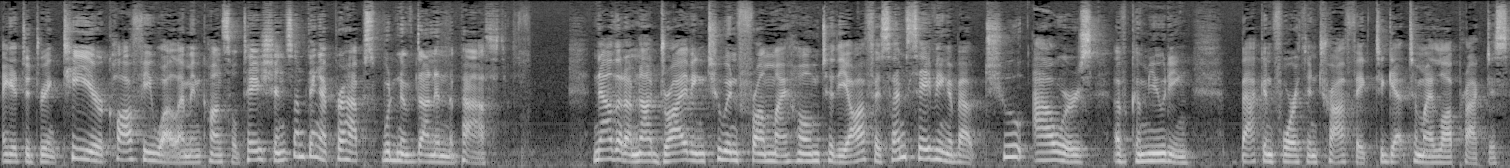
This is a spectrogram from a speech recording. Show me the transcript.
I get to drink tea or coffee while I'm in consultation, something I perhaps wouldn't have done in the past. Now that I'm not driving to and from my home to the office, I'm saving about two hours of commuting back and forth in traffic to get to my law practice.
